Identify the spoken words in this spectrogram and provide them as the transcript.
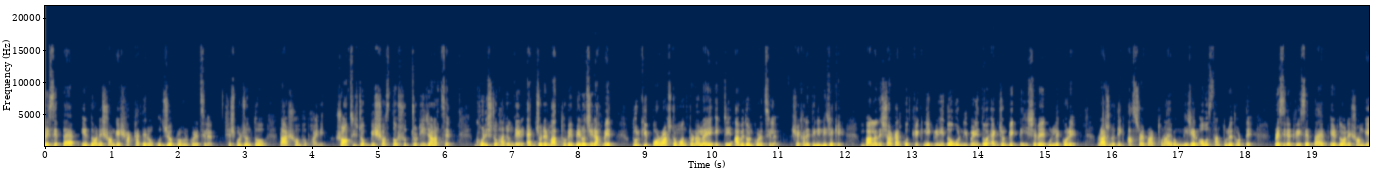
রিসেপ তায়াব এরদোয়ানের সঙ্গে সাক্ষাতেরও উদ্যোগ গ্রহণ করেছিলেন। শেষ পর্যন্ত তা সম্ভব হয়নি। সংশ্লিষ্ট বিশ্বস্ত সূত্রটি জানাচ্ছে, ঘনিষ্ঠ ভাজনদের একজনের মাধ্যমে বেনজির আহমেদ তুর্কি পররাষ্ট্র মন্ত্রণালয়ে একটি আবেদন করেছিলেন। সেখানে তিনি নিজেকে বাংলাদেশ সরকার কর্তৃক নিগৃহীত ও নিপীড়িত একজন ব্যক্তি হিসেবে উল্লেখ করে রাজনৈতিক আশ্রয় প্রার্থনা এবং নিজের অবস্থান তুলে ধরতে প্রেসিডেন্ট রিসেপ তায়েব এরদোয়ানের সঙ্গে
